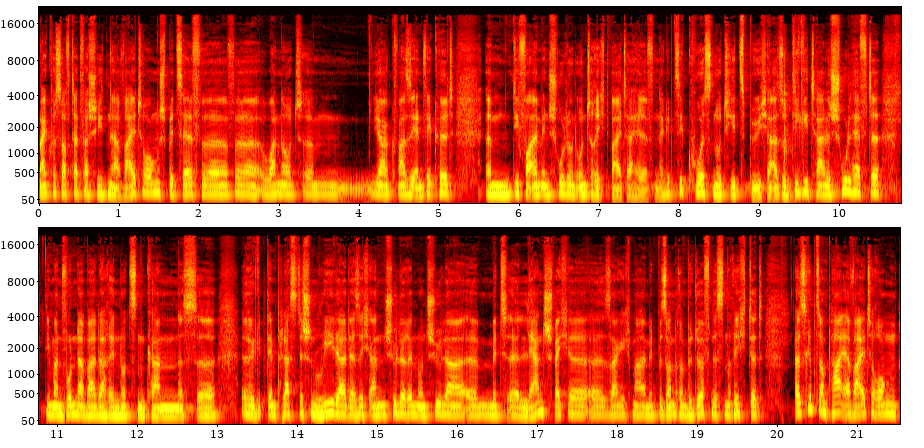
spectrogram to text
Microsoft hat verschiedene Erweiterungen speziell für, für OneNote ähm, ja quasi entwickelt, ähm, die vor allem in Schule und Unterricht weiterhelfen. Da gibt es die Kursnotiz Notizbücher, also digitale Schulhefte, die man wunderbar darin nutzen kann. Es äh, äh, gibt den plastischen Reader, der sich an Schülerinnen und Schüler äh, mit äh, Lernschwäche, äh, sage ich mal, mit besonderen Bedürfnissen richtet. Also es gibt so ein paar Erweiterungen,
